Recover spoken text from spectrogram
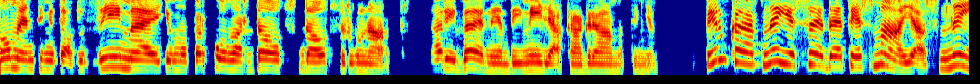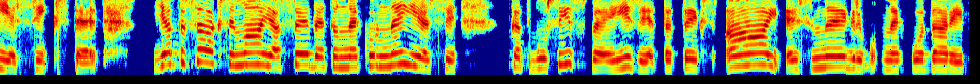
momentiņu, tādu zīmējumu, par ko var daudz, daudz runāt. Arī bērniem bija mīļākā grāmatiņa. Pirmkārt, neiesēdēties mājās, neiesikstēt. Ja tu sāksi mājās sēdēt un nekur neiesi, Kad būs iespēja iziet, tad teiks, ai, es negribu neko darīt.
